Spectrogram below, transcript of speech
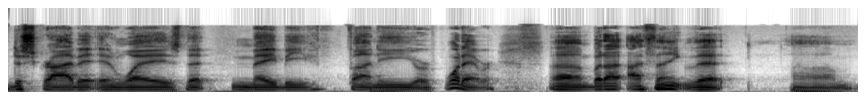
describe it in ways that may be funny or whatever. Um, but I, I think that um,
